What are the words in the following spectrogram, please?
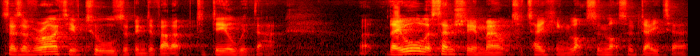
So there's a variety of tools have been developed to deal with that. They all essentially amount to taking lots and lots of data,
